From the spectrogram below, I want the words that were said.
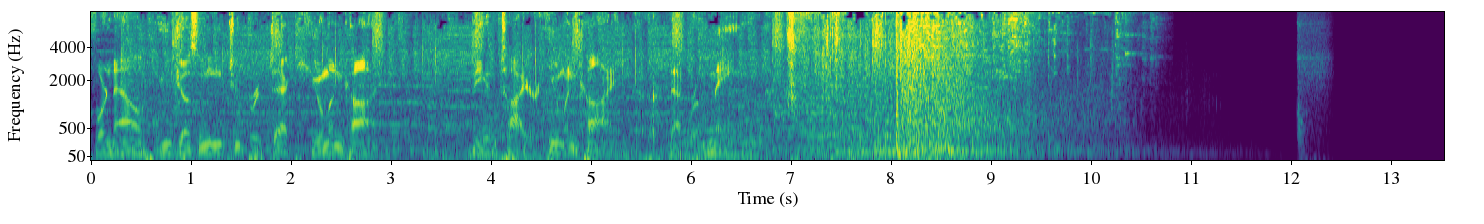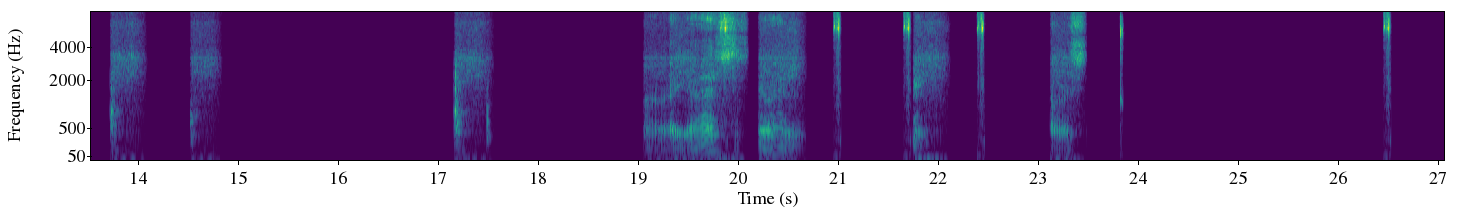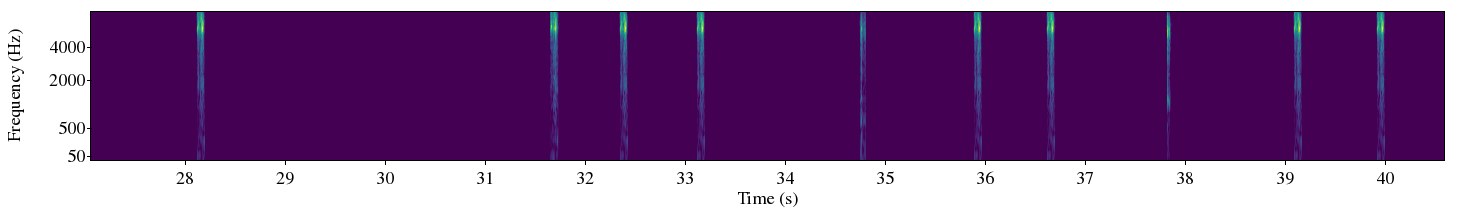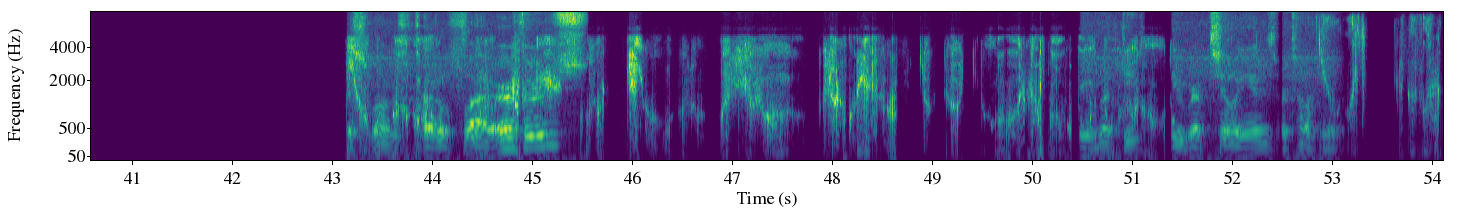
For now, you just need to protect humankind. The entire humankind that remained. This one's titled Flat Earthers. See what these two reptilians are talking about.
